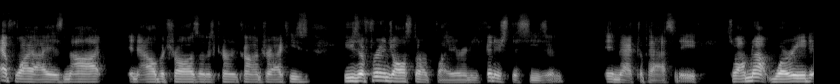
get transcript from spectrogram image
FYI is not an albatross on his current contract. He's he's a fringe all star player, and he finished the season in that capacity. So I'm not worried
